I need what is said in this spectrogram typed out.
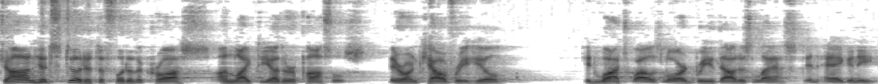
John had stood at the foot of the cross, unlike the other apostles, there on Calvary Hill. He'd watched while his Lord breathed out his last in agony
